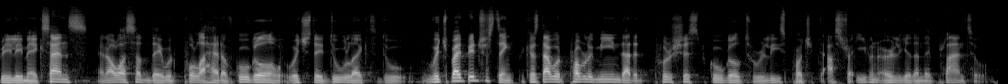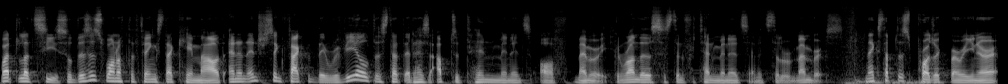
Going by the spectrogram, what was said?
really make sense. And all of a sudden, they would pull ahead of Google, which they do like to do, which might be interesting because that would probably mean that it pushes Google to release Project Astra even earlier than they plan to. But let's see. So this is one of the things that came out. And an interesting fact that they revealed is that it has up to 10 minutes of memory. You can run the assistant for 10 minutes and it still remembers. Next up is Project Mariner.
